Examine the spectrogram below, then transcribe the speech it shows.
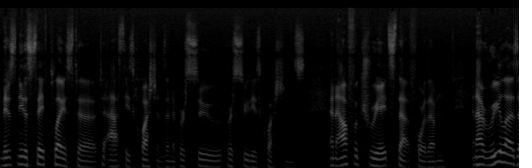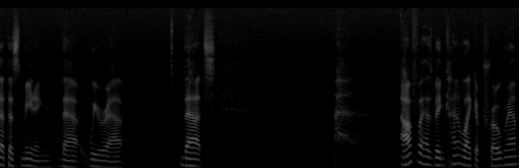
they just need a safe place to to ask these questions and to pursue pursue these questions. And Alpha creates that for them. And I realized at this meeting that we were at that Alpha has been kind of like a program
